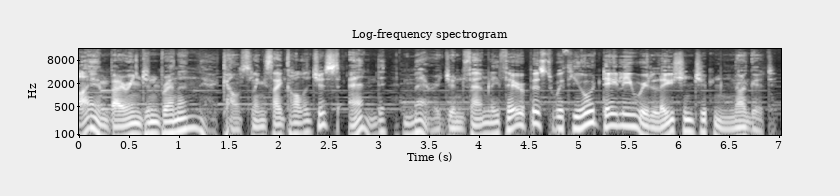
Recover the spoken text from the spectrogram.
I am Barrington Brennan, counseling psychologist and marriage and family therapist with your daily relationship nugget.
